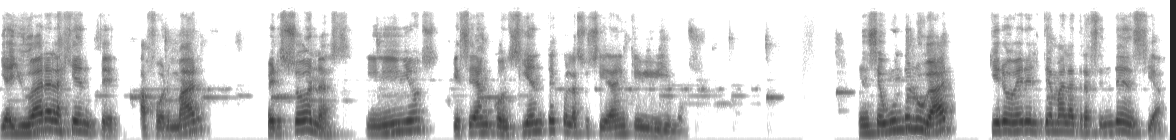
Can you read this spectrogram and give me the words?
y ayudar a la gente a formar personas y niños que sean conscientes con la sociedad en que vivimos. En segundo lugar, quiero ver el tema de la trascendencia.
